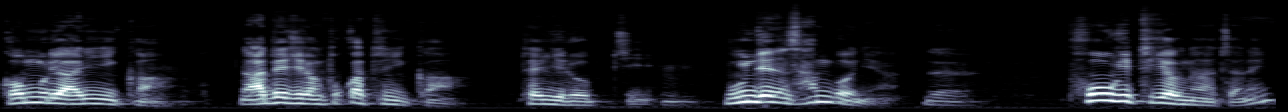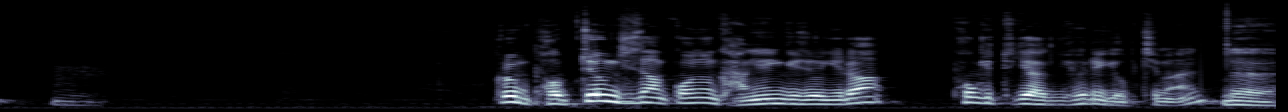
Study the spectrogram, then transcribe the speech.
건물이 아니니까 나대지랑 똑같으니까 될 일 없지. 음. 문제는 3번이야. 네. 포기 특약 나왔잖아요. 음. 그럼 법정 지상권은 강행 규정이라 포기 특약이 효력이 없지만 네.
